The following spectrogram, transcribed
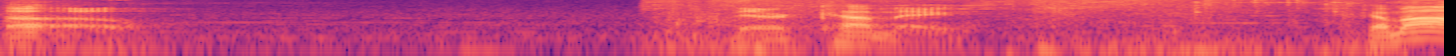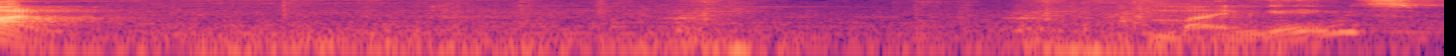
Uh-oh. They're coming. Come on. Mind games?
